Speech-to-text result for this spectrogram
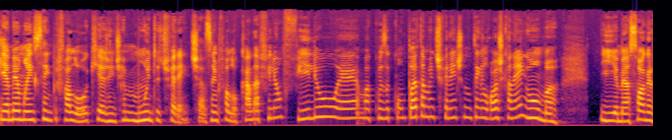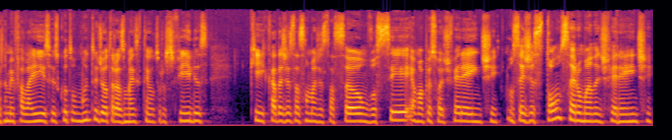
e a minha mãe sempre falou que a gente é muito diferente. Ela sempre falou, cada filho é um filho, é uma coisa completamente diferente, não tem lógica nenhuma. E a minha sogra também fala isso, eu escuto muito de outras mães que têm outros filhos que cada gestação é uma gestação, você é uma pessoa diferente, você gestou um ser humano diferente,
